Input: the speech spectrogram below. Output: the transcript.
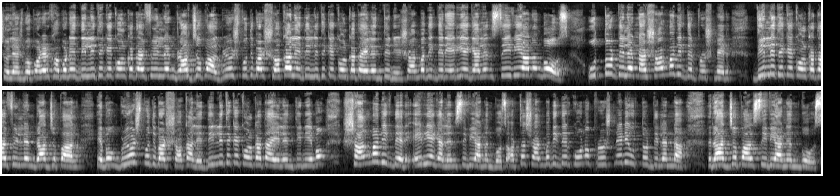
চলে আসব পরের খবরে। দিল্লি থেকে কলকাতায় ফিরলেন রাজ্যপাল। বৃহস্পতিবার সকালে দিল্লি থেকে কলকাতা এলেন তিনি। সাংবাদিকদের এড়িয়ে গেলেন সিভি আনন্দ বোস। উত্তর দিলেন না সাংবাদিকদের প্রশ্নের। দিল্লি থেকে কলকাতায় ফিরলেন রাজ্যপাল এবং বৃহস্পতিবার সকালে দিল্লি থেকে কলকাতায় এলেন তিনি এবং সাংবাদিকদের এড়িয়ে গেলেন সিভি আনন্দ বোস। অর্থাৎ সাংবাদিকদের কোনো প্রশ্নেরই উত্তর দিলেন না রাজ্যপাল সিভি আনন্দ বোস।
